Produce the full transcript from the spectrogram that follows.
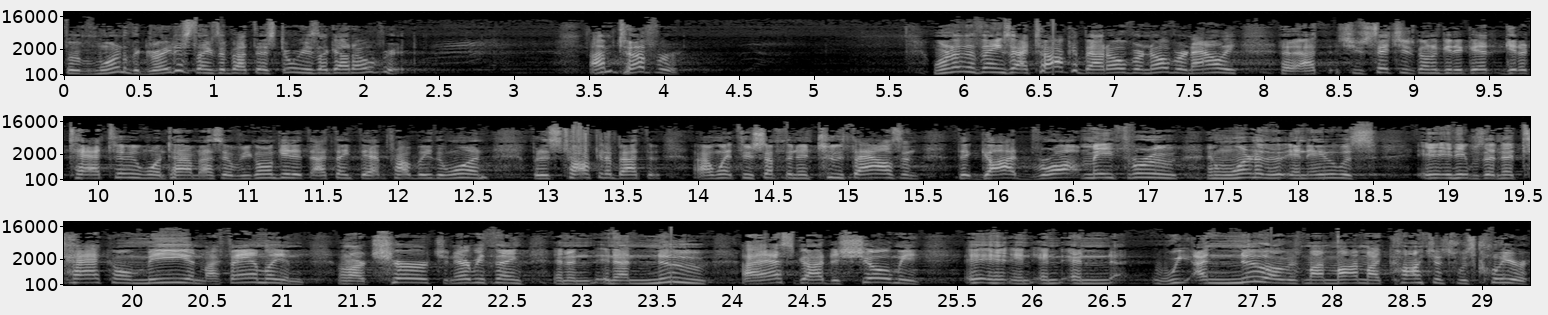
But one of the greatest things about that story is I got over it. I'm tougher. One of the things I talk about over and over, and Allie, uh, she said she was going to get get a tattoo one time. And I said, if you're going to get it, I think that probably the one. But it's talking about that I went through something in 2000 that God brought me through. And one of the, and it was, and it was an attack on me and my family and on our church and everything. And, and I knew, I asked God to show me. And, and, and we, I knew I was, my mind, my conscience was clear.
